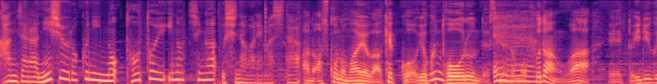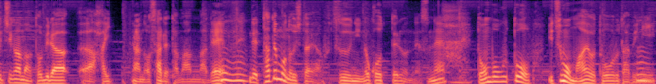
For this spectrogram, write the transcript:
患者ら26人の尊い命が失われました。あのあそこの前は結構よく通るんですけれども、うんえ。ー、普段はえっ、ー、と入り口がまあ扉入あのされたまんまで、うんうん、で建物自体は普通に残ってるんですね。はい、と思うといつも前を通るたびに、うん。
